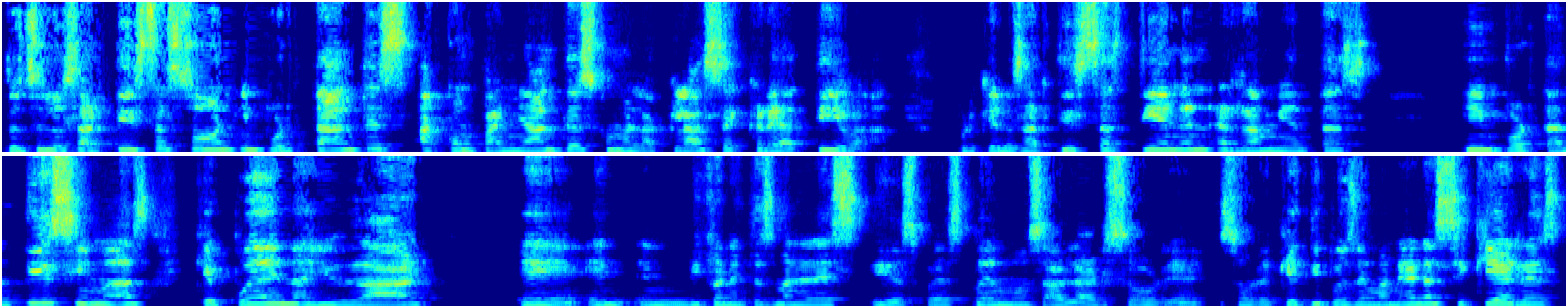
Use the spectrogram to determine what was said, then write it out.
Entonces, los artistas son importantes acompañantes como la clase creativa porque los artistas tienen herramientas importantísimas que pueden ayudar eh, en, diferentes maneras y después podemos hablar sobre, sobre qué tipos de maneras si quieres,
